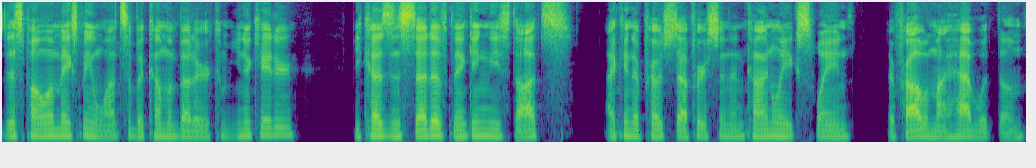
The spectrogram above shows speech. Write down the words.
This poem makes me want to become a better communicator because instead of thinking these thoughts, I can approach that person and kindly explain the problem I have with them.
